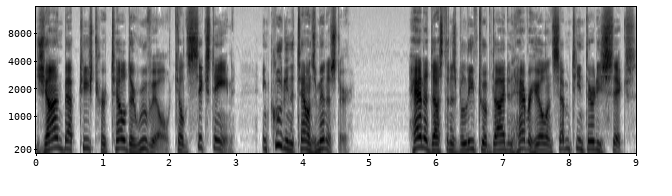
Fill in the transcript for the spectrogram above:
Jean Baptiste Hertel de Rouville killed 16, including the town's minister. Hannah Dustin is believed to have died in Haverhill in 1736.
